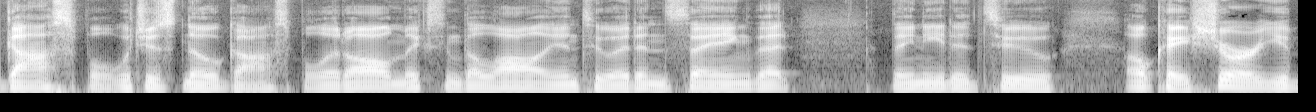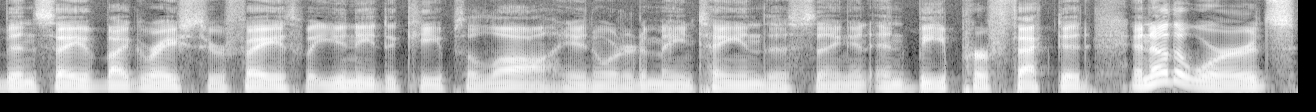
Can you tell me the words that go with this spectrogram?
gospel, which is no gospel at all, mixing the law into it and saying that they needed to okay, sure, you've been saved by grace through faith, but you need to keep the law in order to maintain this thing and, and be perfected. In other words,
